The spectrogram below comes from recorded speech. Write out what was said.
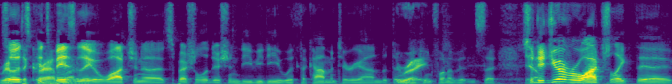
So it's, it's basically watching a special edition DVD with the commentary on, but they're Right. making fun of it instead. So Yep. did you ever watch like the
